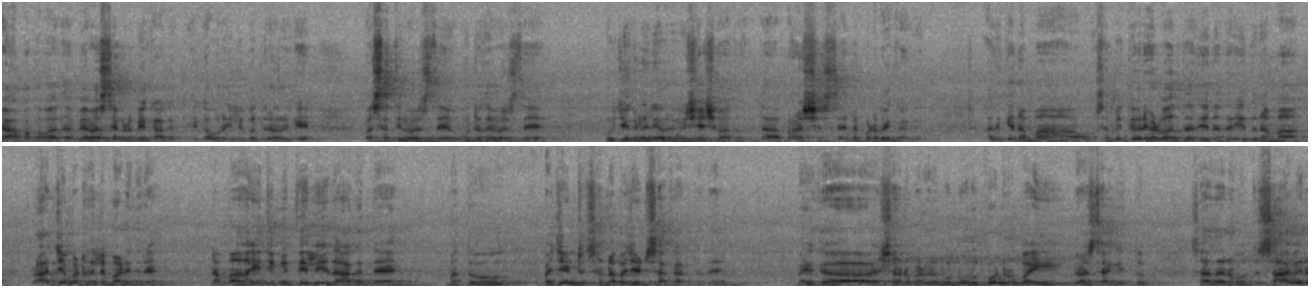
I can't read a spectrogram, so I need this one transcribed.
ವ್ಯಾಪಕವಾದ ವ್ಯವಸ್ಥೆಗಳು ಬೇಕಾಗತ್ತೆ. ಈಗ ಅವರು ಇಲ್ಲಿ ಬಂದರೆ ಅವರಿಗೆ ವಸತಿ ವ್ಯವಸ್ಥೆ, ಊಟದ ವ್ಯವಸ್ಥೆ, ಪೂಜೆಗಳಲ್ಲಿ ಅವರಿಗೆ ವಿಶೇಷವಾದಂಥ ಪ್ರಾಶಸ್ತ್ಯ ಎಲ್ಲ ಕೊಡಬೇಕಾಗತ್ತೆ. ಅದಕ್ಕೆ ನಮ್ಮ ಸಮಿತಿಯವರು ಹೇಳುವಂಥದ್ದು ಏನಂದರೆ, ಇದು ನಮ್ಮ ರಾಜ್ಯ ಮಟ್ಟದಲ್ಲಿ ಮಾಡಿದರೆ ನಮ್ಮ ಇತಿಮಿತಿಯಲ್ಲಿ ಇದು ಆಗುತ್ತೆ ಮತ್ತು ಬಜೆಟ್, ಸಣ್ಣ ಬಜೆಟ್ ಸಾಕಾಗ್ತದೆ. ಈಗ ಶರಣ ಮುನ್ನೂರು ಕೋಟಿ ರೂಪಾಯಿ ವ್ಯವಸ್ಥೆ ಆಗಿತ್ತು. ಸಾಧಾರಣ ಒಂದು ಸಾವಿರ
